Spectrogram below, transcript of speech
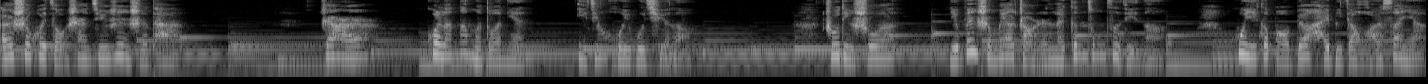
而是会走上去认识他。然而，过了那么多年。已经回不去了。朱迪说：“你为什么要找人来跟踪自己呢？雇一个保镖还比较划算呀。”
